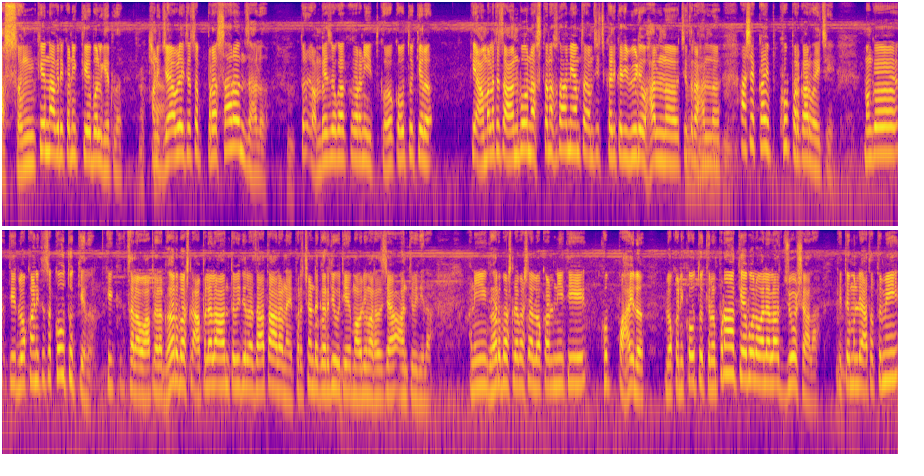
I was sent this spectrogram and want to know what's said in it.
असंख्य नागरिकांनी केबल घेतलं. आणि ज्यावेळी त्याचं प्रसारण झालं. तर अंबेजोगाकरांनी इतकं कौतुक केलं की आम्हाला त्याचा अनुभव नसताना सुद्धा आम्ही आमचा आमची कधी कधी व्हिडिओ हलणं चित्र हलणं. असे काही खूप प्रकार व्हायचे. मग ती लोकांनी त्याचं कौतुक केलं की चला हो, आपल्याला घर बसलं आपल्याला अंत्यविधीला जाता आला नाही. प्रचंड गर्दी होती माऊली महाराजाच्या अंत्यविधीला. आणि घर बसल्या बसल्या लोकांनी ते खूप पाहिलं. लोकांनी कौतुक केलं. पुन्हा केबलवाल्याला जोश आला. की ते म्हणले आता तुम्ही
